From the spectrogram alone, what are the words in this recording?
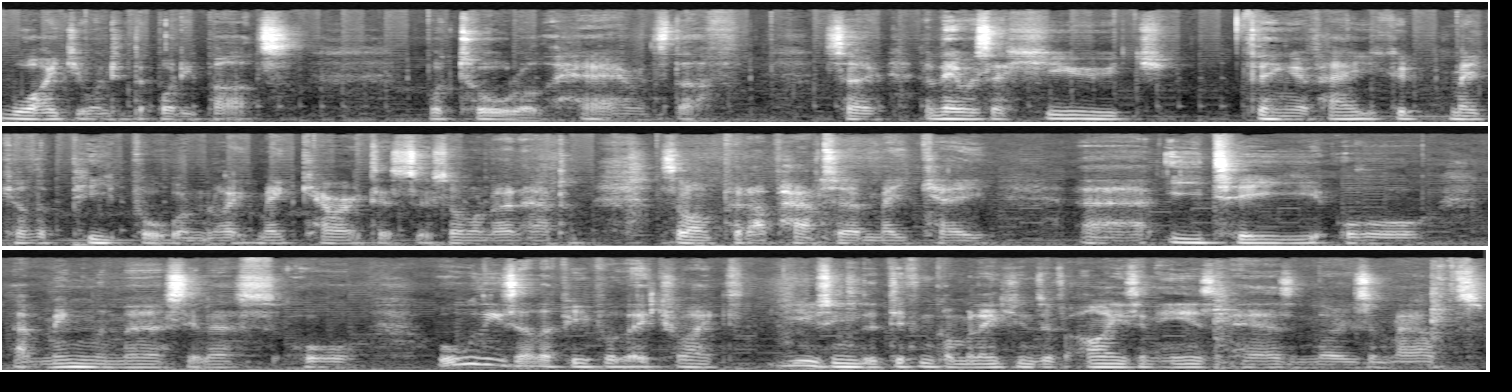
wide you wanted the body parts, or tall or the hair and stuff. So and there was a huge thing of how you could make other people and like make characters. So someone learned how to, someone put up how to make a uh, ET or a Ming the Merciless or all these other people. They tried using the different combinations of eyes and ears and hairs and nose and mouths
